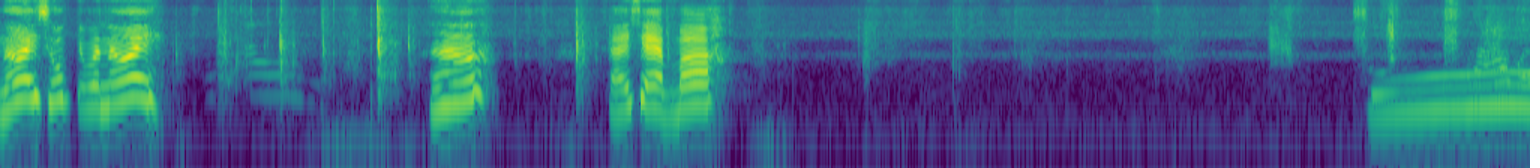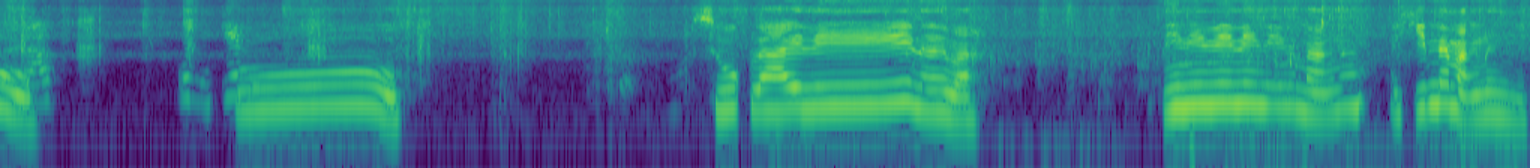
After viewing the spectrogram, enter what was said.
เนยสุกจ้ะเนยฮะใส่แสบบ่อู้อู้สุกลายลีเลยว่ะ นี่นี่นี่นี่นี่หมังหนึงไอ้กินได้หมังหนึงนี่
